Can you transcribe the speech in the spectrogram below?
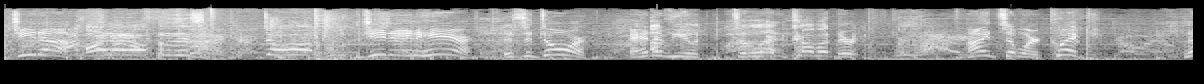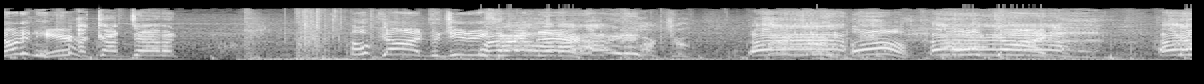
Vegeta! I don't open this door. Vegeta, in here! There's a door ahead of you to let I'm coming. hide somewhere, quick! Not in here! God damn it. Oh god, Vegeta, he's right hell am I there! Ah! Oh! Oh god! Ah! No,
